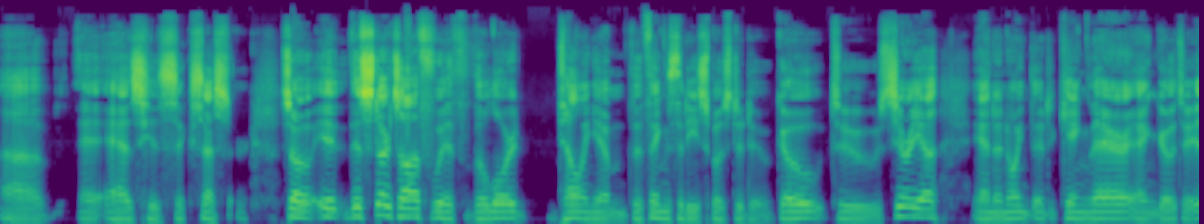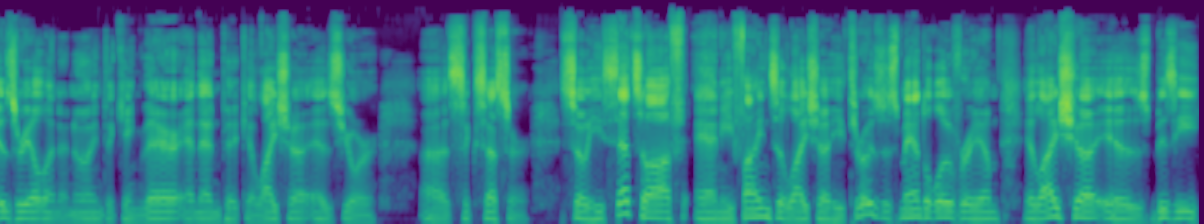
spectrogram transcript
uh, as his successor. So it, this starts off with the Lord telling him the things that he's supposed to do. Go to Syria and anoint the king there, and go to Israel and anoint the king there, and then pick Elisha as your uh, successor. So he sets off and he finds Elisha. He throws his mantle over him. Elisha is busy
